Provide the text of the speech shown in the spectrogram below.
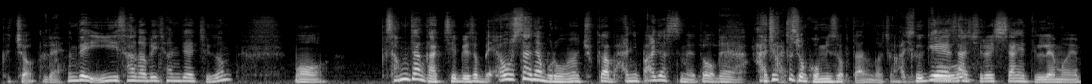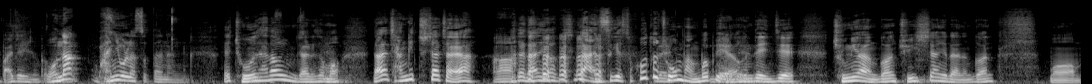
그렇죠. 네. 근데 이 산업이 현재 지금 뭐 성장 가치에 비해서 매우 싸냐 물어보면 주가 많이 빠졌음에도 네. 아직도 아직, 좀 고민스럽다는 거죠. 그게 사실은 시장의 딜레마에 빠져 있는 거죠. 워낙 많이 올랐었다는. 좋은 산업입니다. 그래서 뭐 네. 뭐 나는 장기 투자자야. 아. 그러니까 나는 이거 신경 안 쓰겠어. 그것도 네. 좋은 방법이에요. 네, 네 근데 네. 이제 중요한 건 주식시장이라는 건뭐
